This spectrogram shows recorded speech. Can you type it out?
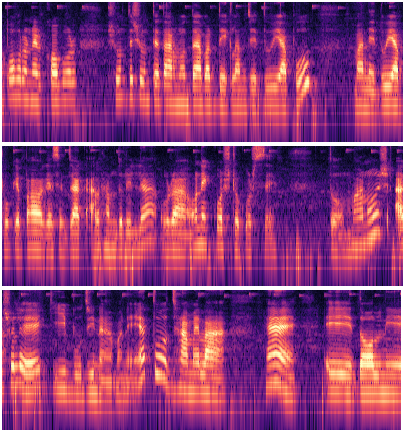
অপহরণের খবর শুনতে শুনতে তার মধ্যে আবার দেখলাম যে, দুই আপু মানে দুই আপুকে পাওয়া গেছে। যাক, আলহামদুলিল্লাহ, ওরা অনেক কষ্ট করছে। তো মানুষ আসলে কি বুঝি না মানে এত ঝামেলা হ্যাঁ এই দল নিয়ে,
